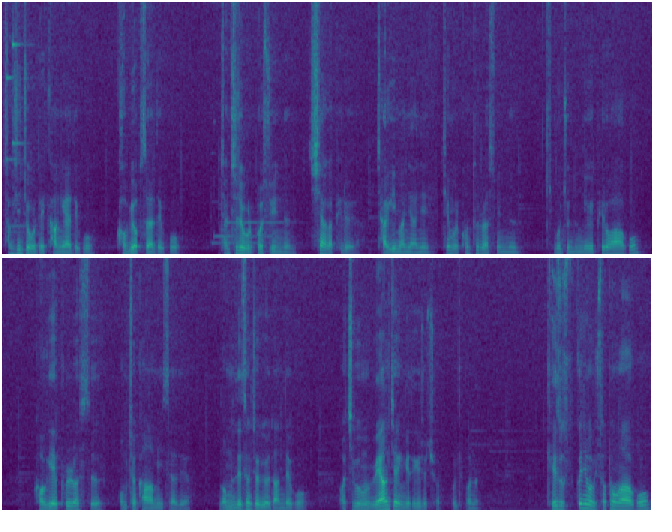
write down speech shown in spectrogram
정신적으로 되게 강해야 되고 겁이 없어야 되고 전체적으로 볼 수 있는 시야가 필요해요. 자기만이 아닌 팀을 컨트롤할 수 있는 기본적 능력이 필요하고 거기에 플러스 엄청 강함이 있어야 돼요. 너무 내성적이어도 안 되고 어찌 보면 외향적인 게 되게 좋죠. 골키퍼는 계속 끊임없이 소통하고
